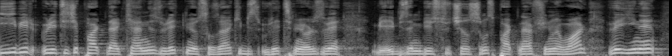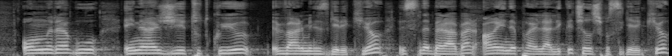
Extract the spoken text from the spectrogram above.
iyi bir üretici partner kendiniz üretmiyorsanız eğer ki biz üretmiyoruz ve bizim bir sürü çalıştığımız partner firma var ve yine onlara bu enerjiyi, tutkuyu vermeniz gerekiyor ve sizinle beraber aynı paralellikte çalışması gerekiyor.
